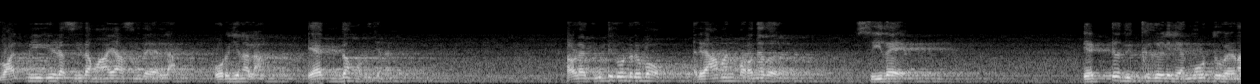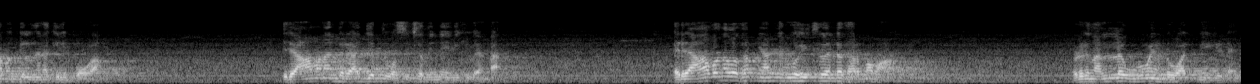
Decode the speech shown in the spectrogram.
വാൽമീകിയുടെ സീത മായാസീതയല്ല ഒറിജിനലാണ് ഏകദം ഒറിജിനൽ അവളെ കൂട്ടിക്കൊണ്ടുവരുമ്പോ രാമൻ പറഞ്ഞത് സീതയെ എട്ട് ദിക്കുകളിൽ എങ്ങോട്ട് വേണമെങ്കിൽ നിനക്കിനി പോകാം. രാവണന്റെ രാജ്യത്ത് വസിച്ച നിന്നെ എനിക്ക് വേണ്ട. രാവണവധം ഞാൻ നിർവഹിച്ചത് എന്റെ ധർമ്മമാണ്. ഇവിടെ ഒരു നല്ല ഉറുമയുണ്ട് വാൽമീകിയുടെ.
